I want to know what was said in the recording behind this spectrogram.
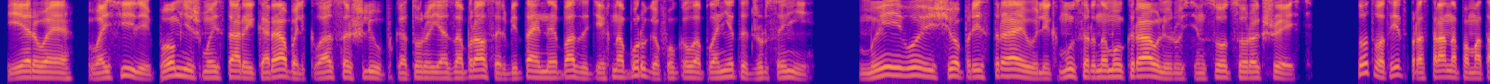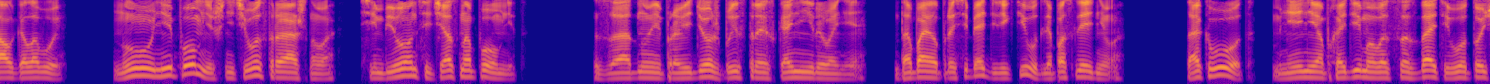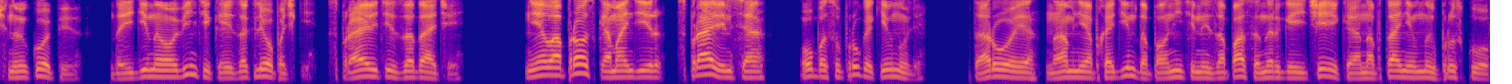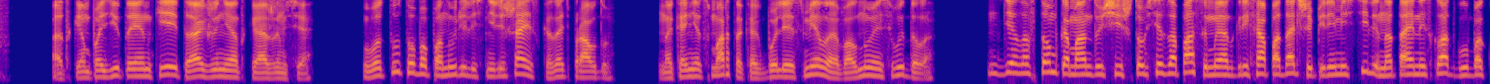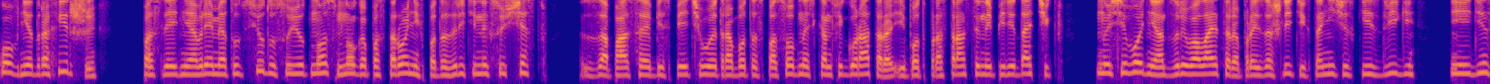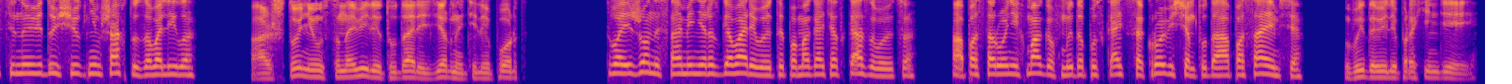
«Первое. Василий, помнишь мой старый корабль класса «Шлюп», который я забрал с орбитальной базы технобургов около планеты Джурсани? Мы его еще пристраивали к мусорному краулеру 746». Тот в ответ пространно помотал головой. «Ну, не помнишь, ничего страшного. Симбион сейчас напомнит. Заодно и проведешь быстрое сканирование», добавил про себя директиву для последнего. «Так вот, мне необходимо воссоздать его точную копию, до единого винтика и заклепочки. Справитесь с задачей». «Не вопрос, командир, справимся», Оба супруга кивнули. Второе. Нам необходим дополнительный запас энергоячеек и анаптаниумных брусков. От композита НК также не откажемся. Вот тут оба понурились, не решаясь сказать правду. Наконец Марта, как более смелая, волнуясь, выдала. «Дело в том, командующий, что все запасы мы от греха подальше переместили на тайный склад глубоко в недрах Ирши. Последнее время тут всюду суют нос много посторонних подозрительных существ. Запасы обеспечивают работоспособность конфигуратора и подпространственный передатчик, но сегодня от взрыва лайтера произошли тектонические сдвиги, и единственную ведущую к ним шахту завалило. А что не установили туда резервный телепорт? Твои жены с нами не разговаривают и помогать отказываются, а посторонних магов мы допускать к сокровищам туда опасаемся, выдавили прохиндеи.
